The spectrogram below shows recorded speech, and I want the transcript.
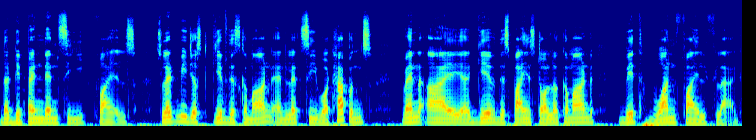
the dependency files. So let me just give this command and let's see what happens when I uh, give this PyInstaller command with one file flag.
